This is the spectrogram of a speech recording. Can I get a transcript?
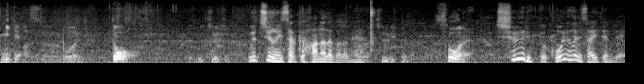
見て。ゃんあすごい。どう？宇宙じ宇宙に咲く花だからね。ゃんチューリップだ。そうだよ。チューリップはこういう風に咲いてんだよ。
